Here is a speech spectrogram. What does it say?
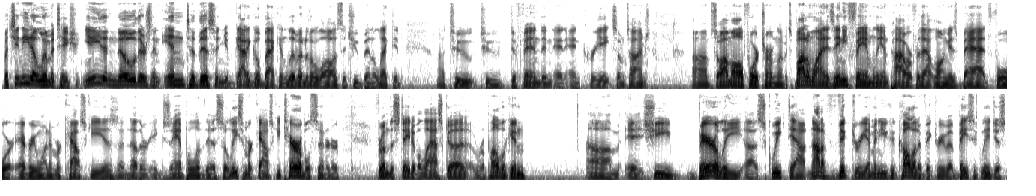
but you need a limitation. You need to know there's an end to this, and you've got to go back and live under the laws that you've been elected uh, to to defend and, and, and create sometimes. Um, so I'm all for term limits. Bottom line is any family in power for that long is bad for everyone, and Murkowski is another example of this. So Lisa Murkowski, terrible senator from the state of Alaska, Republican um, it, she barely uh, squeaked out, not a victory. I mean, you could call it a victory, but basically it just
